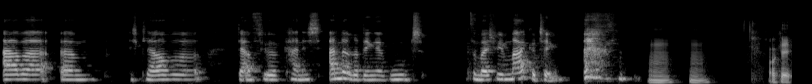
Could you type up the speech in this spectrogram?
Aber ähm, ich glaube, dafür kann ich andere Dinge gut, zum Beispiel Marketing. Mhm. Okay,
